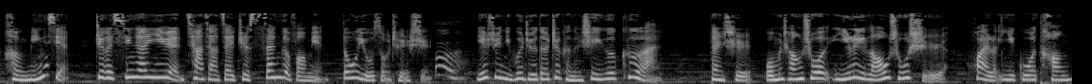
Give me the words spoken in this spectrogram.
很明显，这个新安医院恰恰在这三个方面都有所缺失。嗯，也许你会觉得这可能是一个个案，但是我们常说一粒老鼠屎坏了一锅汤。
